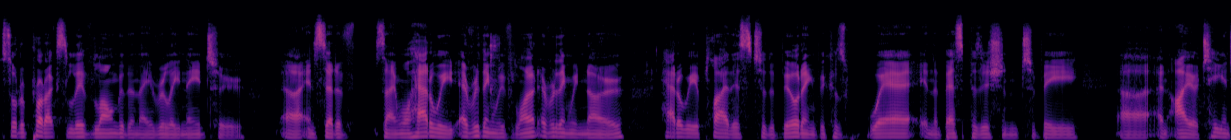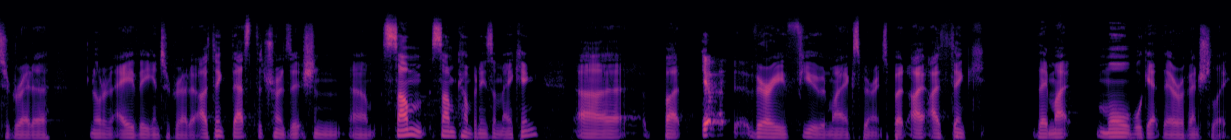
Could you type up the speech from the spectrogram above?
sort of products live longer than they really need to uh, instead of saying, well, how do we, everything we've learned, everything we know, how do we apply this to the building? Because we're in the best position to be uh, an IoT integrator, not an AV integrator. I think that's the transition um, some, some companies are making uh, but yep. very few in my experience. But I, I think they might more will get there eventually.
